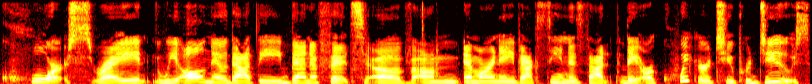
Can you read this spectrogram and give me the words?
course, right, we all know that the benefit of um, mRNA vaccine is that they are quicker to produce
